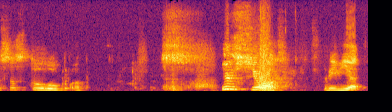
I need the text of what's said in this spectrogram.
Со стула упал. И все. Привет.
